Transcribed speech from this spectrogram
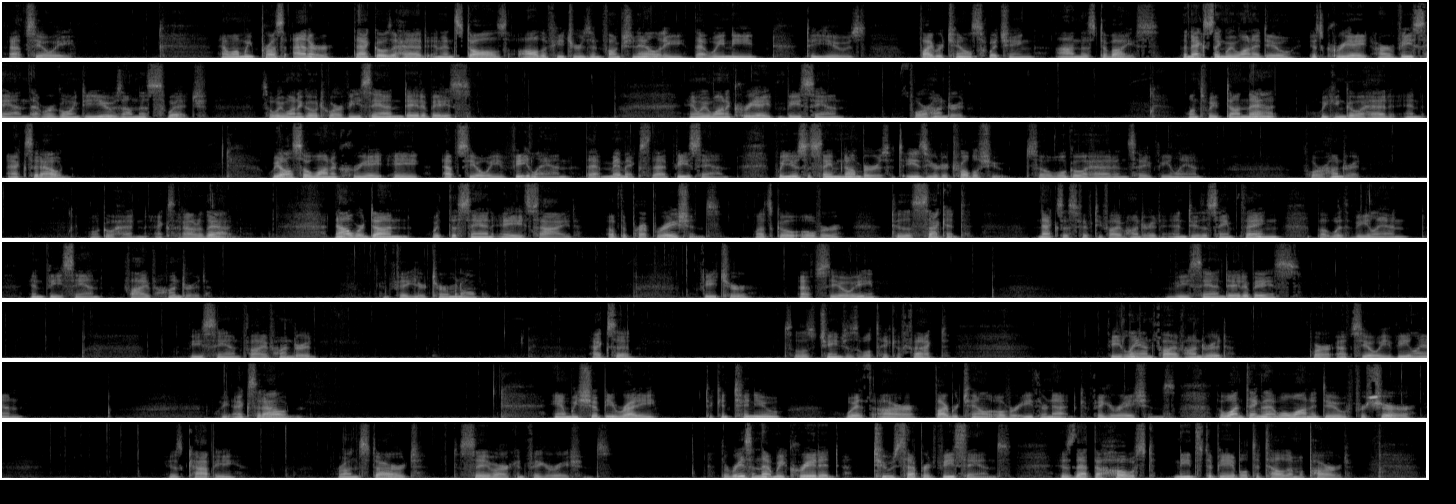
FCOE. Now when we press enter, that goes ahead and installs all the features and functionality that we need to use fiber channel switching on this device. The next thing we want to do is create our vSAN that we're going to use on this switch. So we want to go to our vSAN database and we want to create vSAN 400. Once we've done that, we can go ahead and exit out. We also want to create a FCOE VLAN that mimics that vSAN. If we use the same numbers, it's easier to troubleshoot. So we'll go ahead and say VLAN 400. We'll go ahead and exit out of that. Now we're done with the SAN A side of the preparations. Let's go over to the second Nexus 5500 and do the same thing, but with VLAN and vSAN 500. Configure terminal, feature FCOE, vSAN database, vSAN 500, exit, so those changes will take effect, VLAN 500 for our FCOE VLAN. We exit out and we should be ready to continue with our fiber channel over Ethernet configurations. The one thing that we'll want to do for sure is copy, run start to save our configurations. The reason that we created two separate vSANs is that the host needs to be able to tell them apart.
